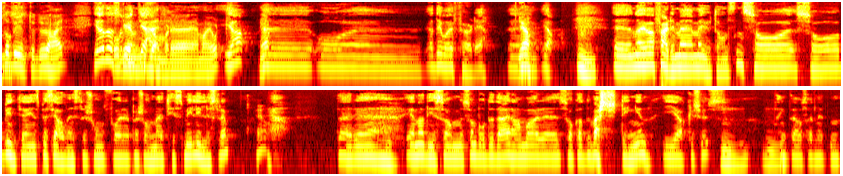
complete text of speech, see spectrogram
Så også- begynte du her, ja, da, på så begynte jeg her. gamle Emma Hjort. Ja, Ja. eh, og eh, Ja, det var jo før det. Eh, Ja. Mm. når jeg var ferdig med, med utdannelsen, så, så begynte jeg i en spesialinstitusjon for personer med autisme i Lillestrøm. Ja. Der eh, En av de som, som bodde der, han var eh, såkalt verstingen i Akershus. Tenkte jeg også en liten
